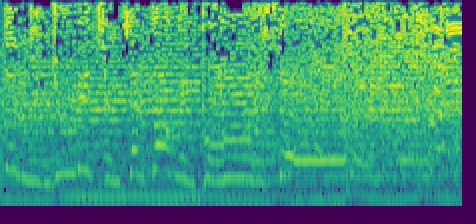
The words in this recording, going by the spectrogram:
的年，要的曾震，交榮故事。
